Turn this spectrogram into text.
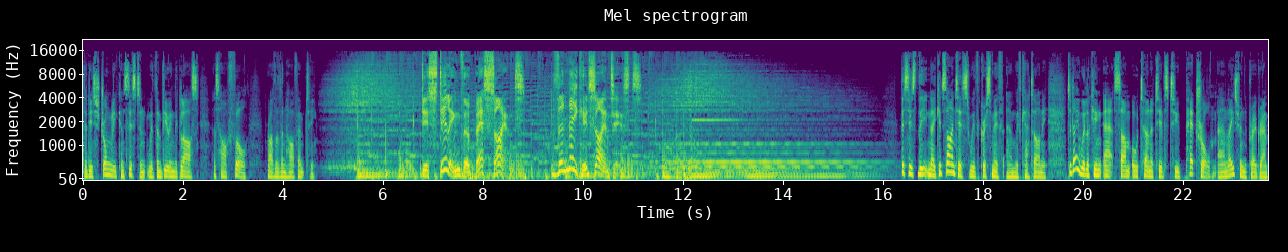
that is strongly consistent with them viewing the glass as half full rather than half empty. Distilling the best science. The Naked Scientists. This is The Naked Scientists with Chris Smith and with Kat Arney. Today we're looking at some alternatives to petrol, and later in the programme,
